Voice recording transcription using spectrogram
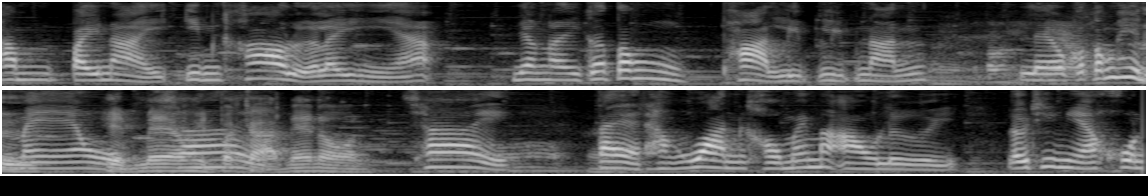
ทำไปไหนกินข้าวหรืออะไรอย่างเงี้ยยังไงก็ต้องผ่านลิฟต์ลิฟต์นั้น แล้วก็ต้องเห็นแมวเห็นแมวใช่เห็นประกาศแน่นอน ใช่ แต่ทั้งวันเขาไม่มาเอาเลย แล้วทีเนี้ยคน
